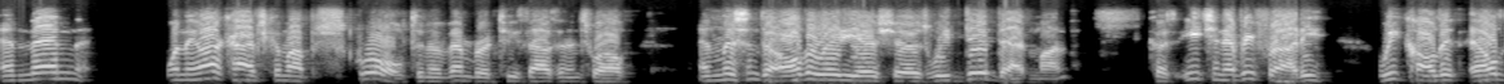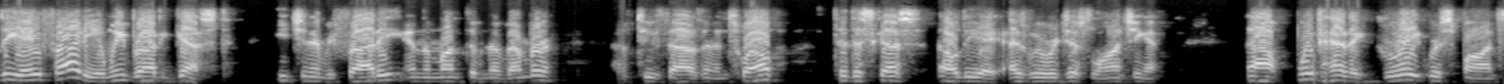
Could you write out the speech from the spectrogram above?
and then when the archives come up, scroll to November 2012 and listen to all the radio shows we did that month because each and every Friday we called it LDA Friday and we brought a guest each and every Friday in the month of November of 2012 to discuss LDA as we were just launching it. Now, we've had a great response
